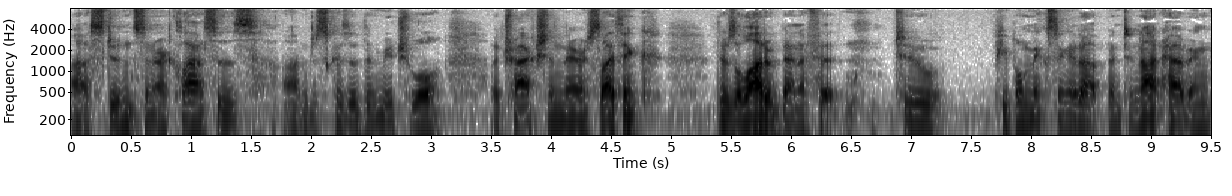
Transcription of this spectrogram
uh, students in our classes um, just because of the mutual attraction there. So I think there's a lot of benefit to people mixing it up and to not having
